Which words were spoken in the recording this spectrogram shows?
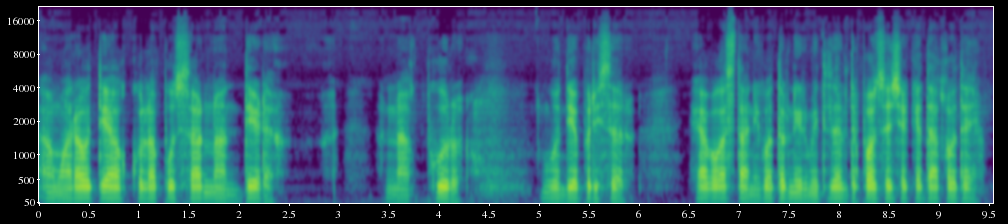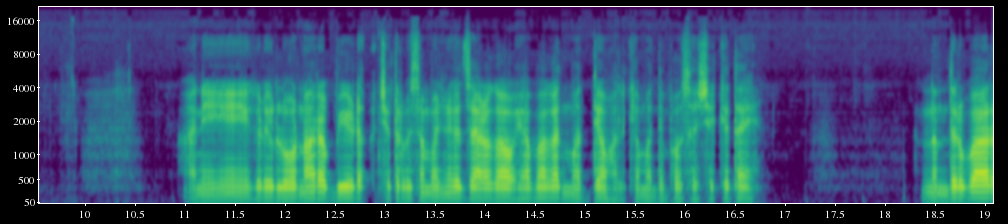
अमरावती अकोला पुसा नांदेड नागपूर गोंदिया परिसर ह्या भागात स्थानिक वातावरण निर्मिती झाली तर पावसाची शक्यता दाखवत आहे आणि इकडे लोणार बीड छत्रपती संभाजीनगर जळगाव ह्या भागात मध्यम हलक्या मध्यम पावसाची शक्यता आहे. नंदुरबार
